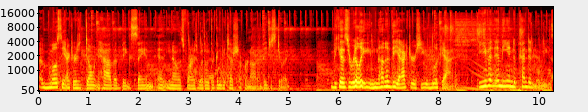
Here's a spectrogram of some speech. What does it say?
Uh, most of the actors don't have a big say in, uh, you know, as far as whether they're going to be touched up or not. They just do it because really none of the actors you look at even in the independent movies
